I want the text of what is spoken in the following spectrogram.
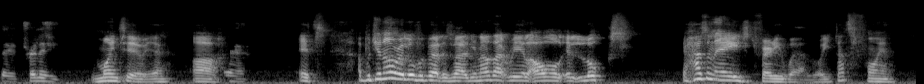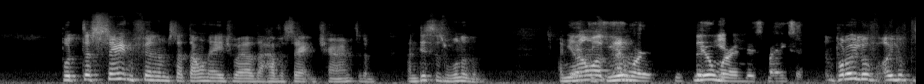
the trilogy. Mine too, yeah. Oh, Yeah. it's. uh, But you know what I love about it as well? You know that real old. It looks. It hasn't aged very well, right? That's fine. But there's certain films that don't age well that have a certain charm to them, and this is one of them. And you Yeah, know what? Humor, the the- humor in this makes it. but I love I love the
